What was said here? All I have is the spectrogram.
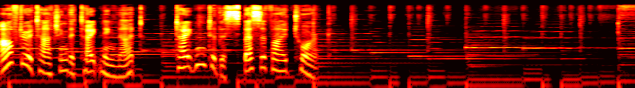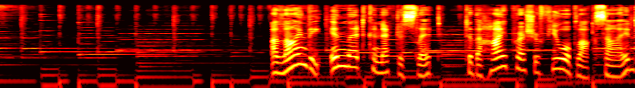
After attaching the tightening nut, tighten to the specified torque. Align the inlet connector slit to the high-pressure fuel block side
